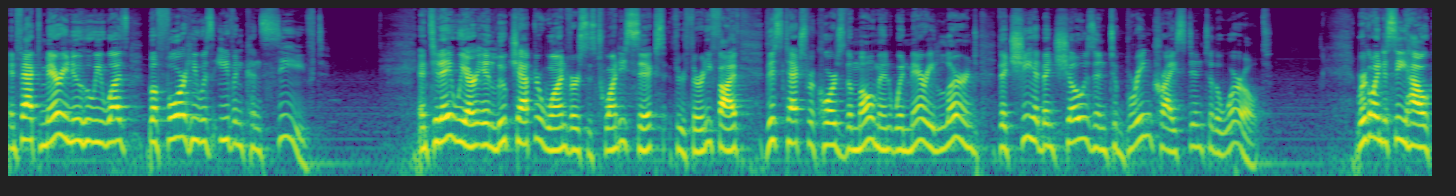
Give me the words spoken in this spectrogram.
In fact, Mary knew who he was before he was even conceived. And today we are in Luke chapter 1, verses 26 through 35. This text records the moment when Mary learned that she had been chosen to bring Christ into the world. We're going to see how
